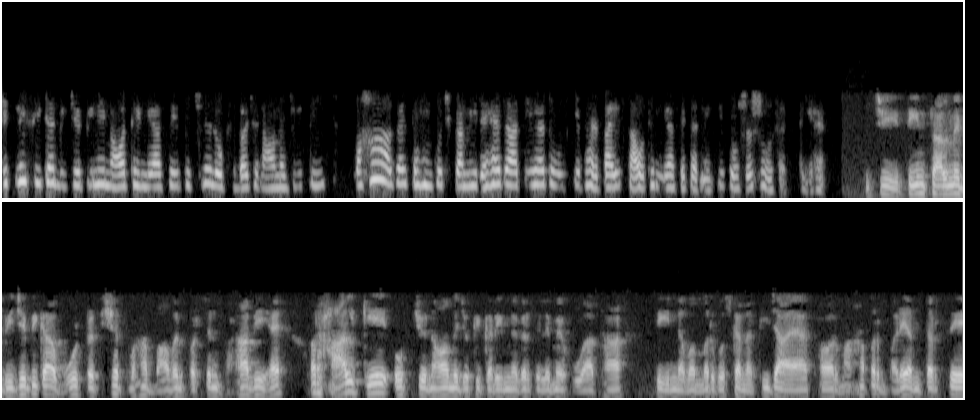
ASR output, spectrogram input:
जितनी सीटें बीजेपी ने नॉर्थ इंडिया से पिछले लोकसभा चुनाव में जीती, वहाँ अगर कहीं कुछ कमी रह जाती है तो उसकी भरपाई साउथ इंडिया से करने की कोशिश हो सकती है। जी, तीन साल में बीजेपी का वोट प्रतिशत वहाँ बावन परसेंट बढ़ा भी है, और हाल के उपचुनाव में जो कि करीमनगर ज़िले में हुआ था, तीन नवंबर को उसका नतीजा आया था, और वहाँ पर बड़े अंतर से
